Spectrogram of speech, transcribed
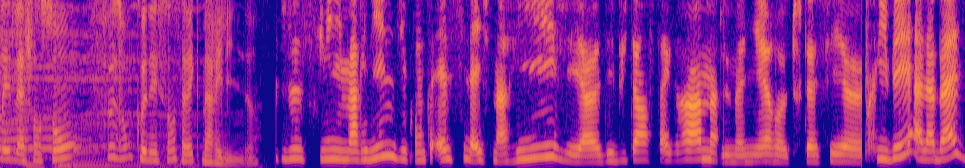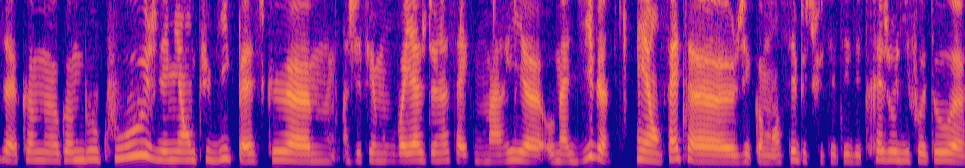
De la chanson, faisons connaissance avec Marilyn. Je suis Marilyn du compte Elsie Life Marie. J'ai euh, débuté Instagram de manière euh, tout à fait euh, privée à la base, comme, comme beaucoup. Je l'ai mis en public parce que j'ai fait mon voyage de noces avec mon mari aux Maldives. Et en fait, j'ai commencé parce que c'était des très jolies photos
